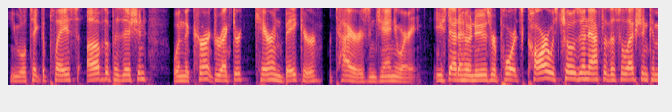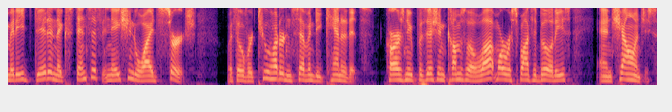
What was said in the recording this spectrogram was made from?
He will take the place of the position when the current director, Karen Baker, retires in January. East Idaho News reports Carr was chosen after the selection committee did an extensive nationwide search with over 270 candidates. Carr's new position comes with a lot more responsibilities and challenges.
